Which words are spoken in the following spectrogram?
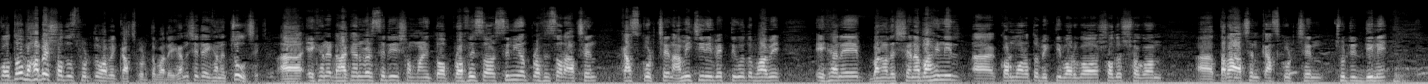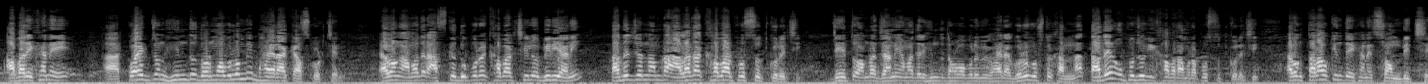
কতভাবে স্বতঃস্ফূর্ত ভাবে কাজ করতে পারে। এখানে সেটা এখানে চলছে। এখানে ঢাকা ইউনিভার্সিটির সম্মানিত প্রফেসর, সিনিয়র প্রফেসর আছেন, কাজ করছেন। আমি চিনি ব্যক্তিগতভাবে। এখানে বাংলাদেশ সেনাবাহিনীর কর্মরত ব্যক্তিবর্গ, সদস্যগণ তারা আছেন, কাজ করছেন ছুটির দিনে। আবার এখানে কয়েকজন হিন্দু ধর্মাবলম্বী ভাইয়েরা কাজ করছেন। এবং আমাদের আজকে দুপুরের খাবার ছিল বিরিয়ানি। তাদের জন্য আমরা আলাদা খাবার প্রস্তুত করেছি। যেহেতু আমরা জানি আমাদের হিন্দু ধর্মাবলম্বী ভাইরা গরুগ্রস্ত খান না, তাদের উপযোগী খাবার আমরা প্রস্তুত করেছি এবং তারাও কিন্তু এখানে শ্রম দিচ্ছে।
